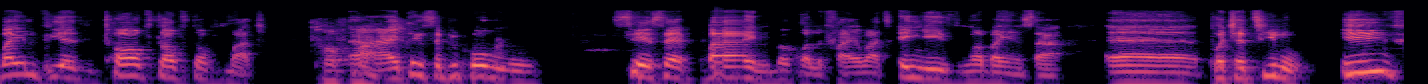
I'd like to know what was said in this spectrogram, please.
Bayern PSG tough tough tough match. Tough match uh, I think some people will say say Bayern bɛ qualify but ɛnyɛ easy ma Bayern sa uh, Pochettino if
